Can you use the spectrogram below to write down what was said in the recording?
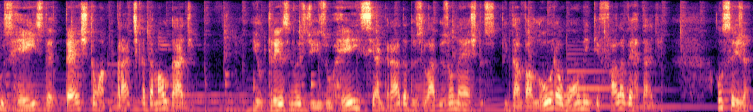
Os reis detestam a prática da maldade. E o 13 nos diz: O rei se agrada dos lábios honestos e dá valor ao homem que fala a verdade. Ou seja,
